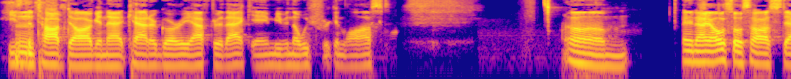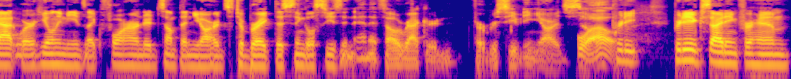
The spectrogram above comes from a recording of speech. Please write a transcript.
he's the hmm. top dog in that category after that game, even though we freaking lost. Um, and I also saw a stat where he only needs like 400 something yards to break the single season NFL record for receiving yards. So wow, pretty pretty exciting for him.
